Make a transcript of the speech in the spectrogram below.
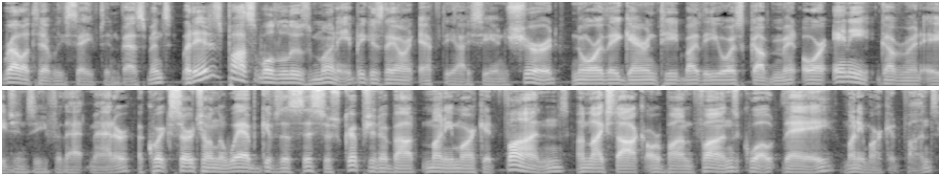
relatively safe investments, but it is possible to lose money because they aren't FDIC insured, nor are they guaranteed by the U.S. government or any government agency for that matter. A quick search on the web gives us this description about money market funds. Unlike stock or bond funds, quote, they, money market funds,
